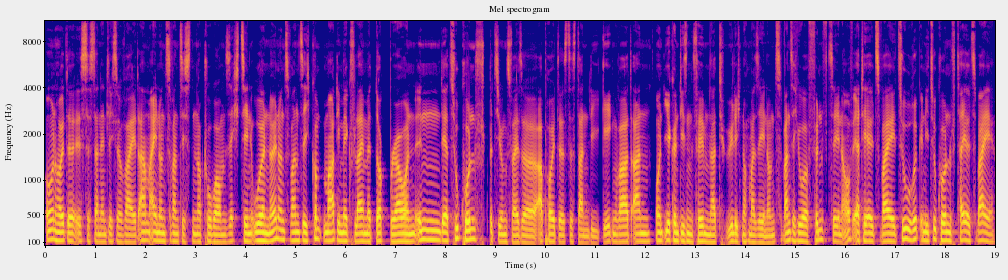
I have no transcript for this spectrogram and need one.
Und heute ist es dann endlich soweit. Am 21. Oktober um 16.29 Uhr kommt Marty McFly mit Doc Brown in der Zukunft, beziehungsweise ab heute ist es dann die Gegenwart an. Und ihr könnt diesen Film natürlich nochmal sehen um 20.15 Uhr auf RTL 2 Zurück in die Zukunft Teil 2.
